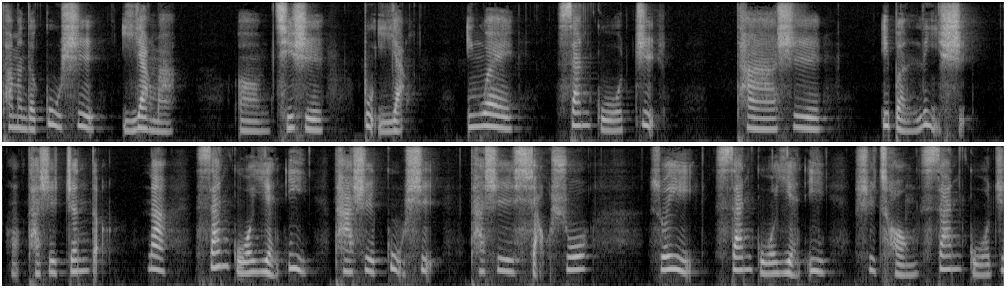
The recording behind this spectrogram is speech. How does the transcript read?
他们的故事一样吗？”嗯，其实不一样，因为《三国志》。它是一本历史，哦，它是真的。那《三国演义》它是故事，它是小说，所以《三国演义》是从《三国志》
